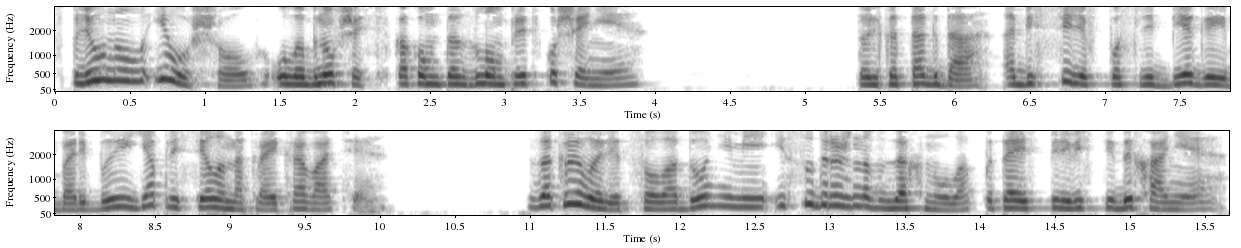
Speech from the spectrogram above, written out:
Сплюнул и ушел, улыбнувшись в каком-то злом предвкушении. Только тогда, обессилев после бега и борьбы, я присела на край кровати. Закрыла лицо ладонями и судорожно вздохнула, пытаясь перевести дыхание.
